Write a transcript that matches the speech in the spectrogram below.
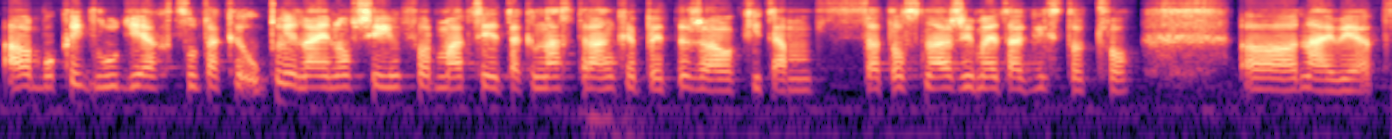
alebo keď ľudia chcú také úplne najnovšie informácie, tak na stránke Petržalky tam sa to snažíme takisto čo uh, najviac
